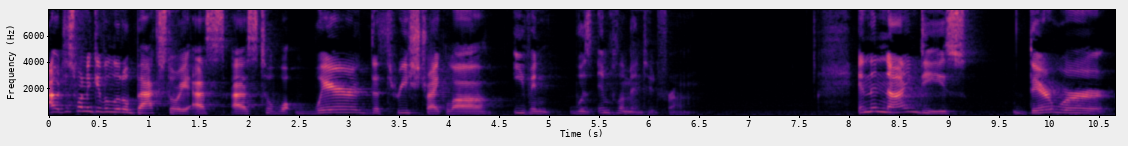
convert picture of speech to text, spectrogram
I just want to give a little backstory as as to what, where the three strike law even was implemented from. In the 90s, there were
